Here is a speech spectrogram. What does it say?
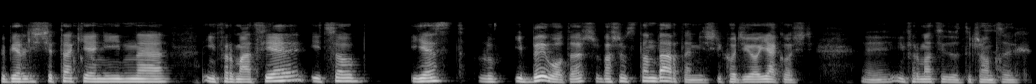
wybieraliście takie, a nie inne informacje? I co jest lub i było też waszym standardem, jeśli chodzi o jakość informacji dotyczących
